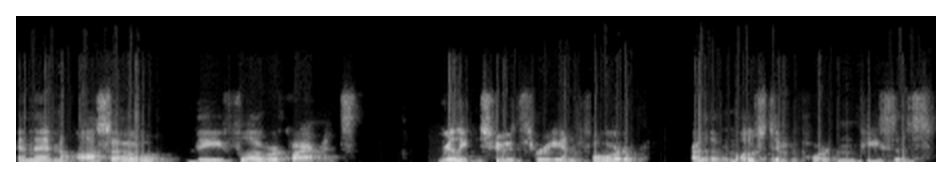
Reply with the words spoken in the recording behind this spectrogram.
And then also the flow requirements. Really, two, three, and four are the most important pieces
